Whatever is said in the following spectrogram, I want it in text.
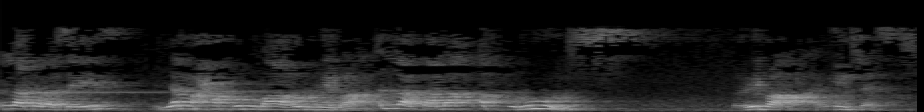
Allah Ta'ala says, يَمْحَقُ اللَّهُ الرِّبَى Allah Ta'ala uproots riba and interest.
